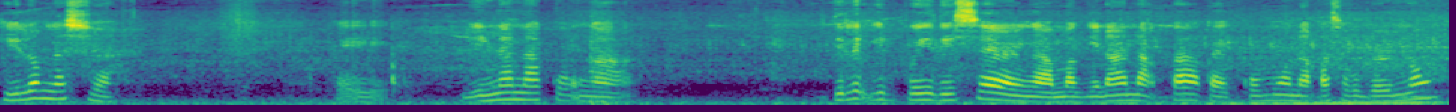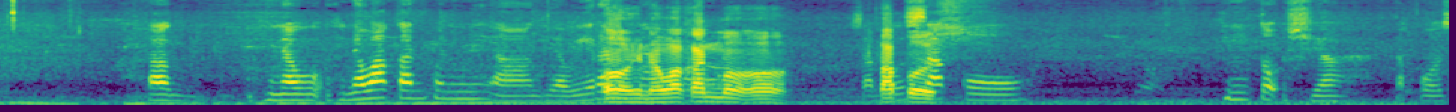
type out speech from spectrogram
hilom na siya kay giingnan nako nga dili gid pwede sir nga maginana ka kay kumo na ka sa gobyerno pag hinaw, hinawakan ko ni ah, giyawiran Oh, na hinawakan mo. Oh. Sa Tapos? bulsa ko hinto siya. Tapos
